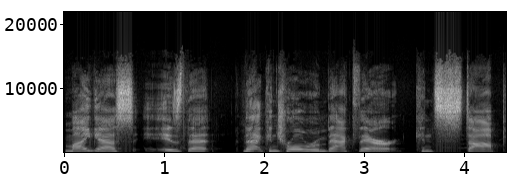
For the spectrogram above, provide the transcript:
My guess is that that control room back there can stop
